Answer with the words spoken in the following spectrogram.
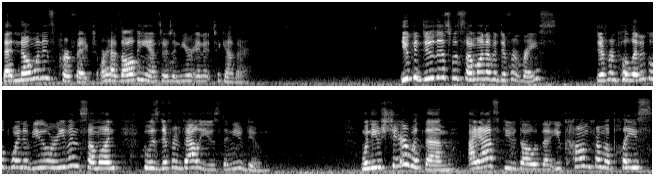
that no one is perfect or has all the answers and you're in it together. You can do this with someone of a different race, different political point of view, or even someone who has different values than you do. When you share with them, I ask you, though, that you come from a place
